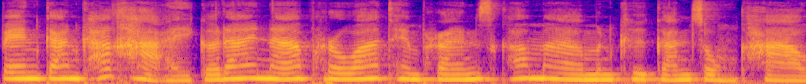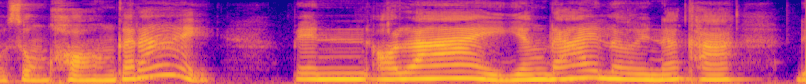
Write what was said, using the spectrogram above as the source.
เป็นการค้าขายก็ได้นะ เพราะว่า temperance เข้ามามันคือการส่งข่าวส่งของก็ได้ เป็นออนไลน์ยังได้เลยนะคะเด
